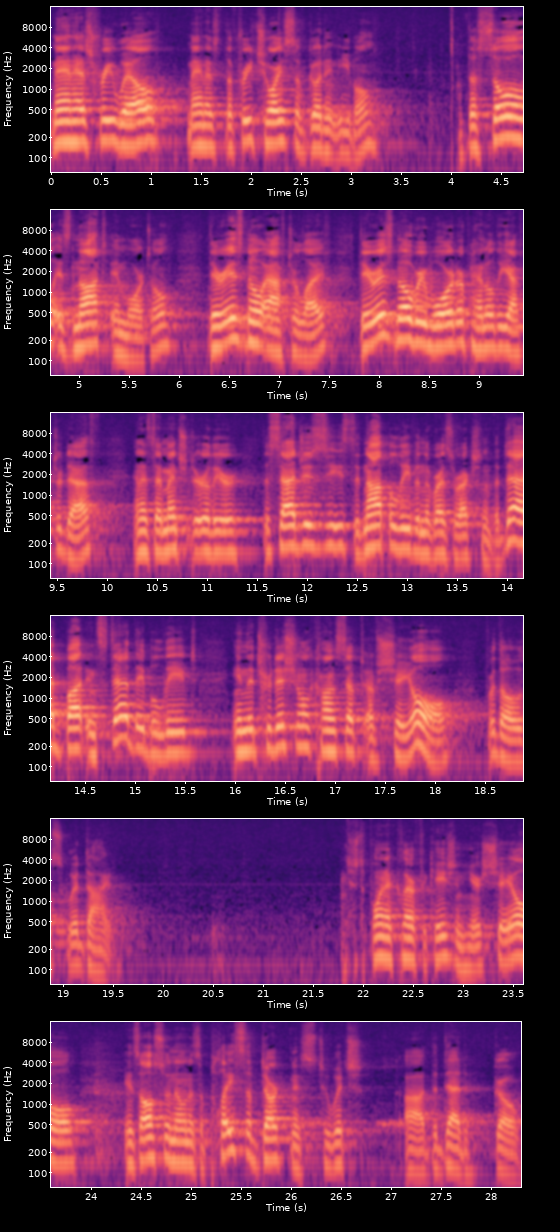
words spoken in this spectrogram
Man has free will. Man has the free choice of good and evil. The soul is not immortal. There is no afterlife. There is no reward or penalty after death. And as I mentioned earlier, the Sadducees did not believe in the resurrection of the dead, but instead they believed in the traditional concept of Sheol for those who had died. Just a point of clarification here Sheol is also known as a place of darkness to which uh, the dead go.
